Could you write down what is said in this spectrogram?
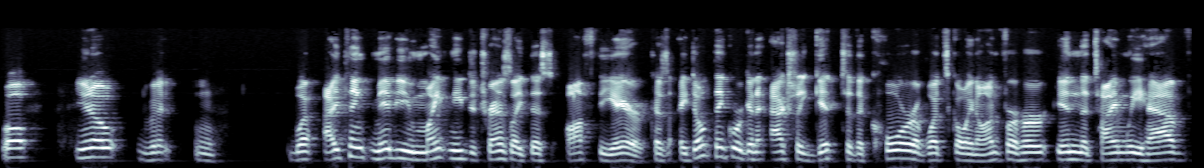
Well, you know, but, mm, what I think maybe you might need to translate this off the air because I don't think we're going to actually get to the core of what's going on for her in the time we have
